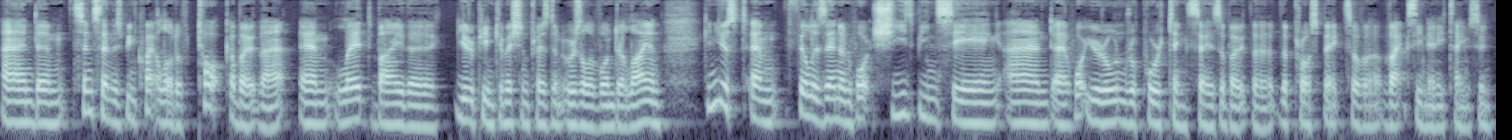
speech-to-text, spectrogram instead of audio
and um, since then there's been quite a lot of talk about that, um, led by the European Commission President Ursula von der Leyen. Can you just um, fill us in on what she's been saying and uh, what your own reporting says about the, the prospects of a vaccine anytime soon?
